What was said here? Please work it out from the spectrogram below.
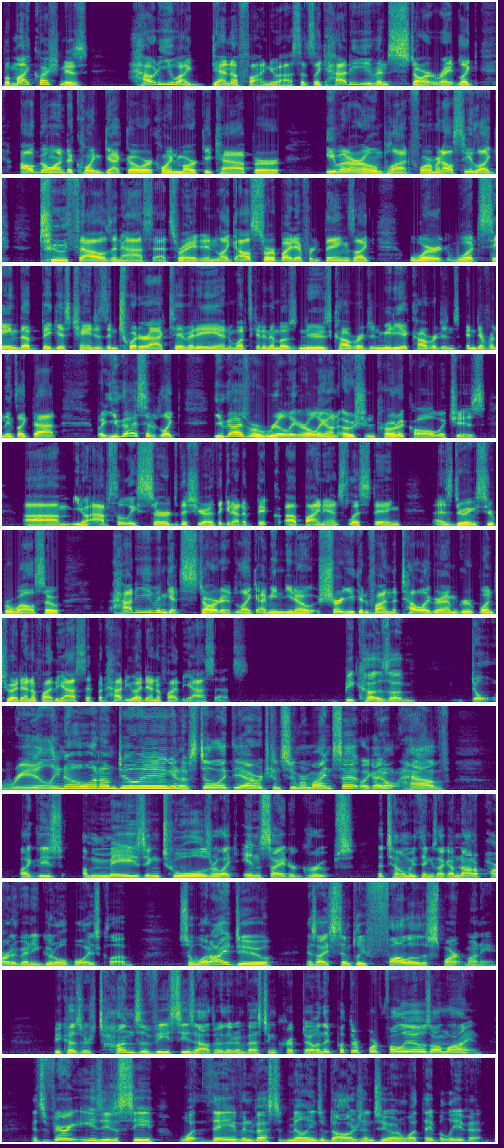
But my question is, how do you identify new assets? Like, how do you even start, right? Like, I'll go onto CoinGecko or CoinMarketCap or even our own platform, and I'll see like 2000 assets, right? And like I'll sort by different things like where what's seeing the biggest changes in Twitter activity and what's getting the most news coverage and media coverage and, and different things like that. But you guys have like you guys were really early on Ocean Protocol, which is um, you know absolutely surged this year. I think it had a bit uh, Binance listing as doing super well. So how do you even get started? Like, I mean, you know, sure you can find the Telegram group once you identify the asset, but how do you identify the assets? Because um, don't really know what I'm doing and I'm still like the average consumer mindset. Like I don't have like these amazing tools or like insider groups that tell me things. Like I'm not a part of any good old boys club. So what I do is I simply follow the smart money because there's tons of VCs out there that invest in crypto and they put their portfolios online. It's very easy to see what they've invested millions of dollars into and what they believe in.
